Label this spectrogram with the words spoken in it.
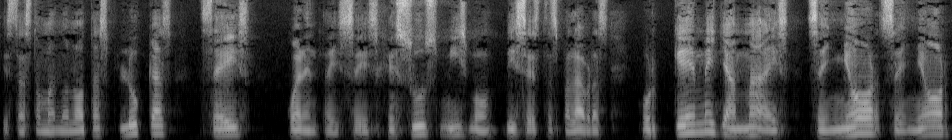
Si estás tomando notas, Lucas 6:46. Jesús mismo dice estas palabras. ¿Por qué me llamáis Señor, Señor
